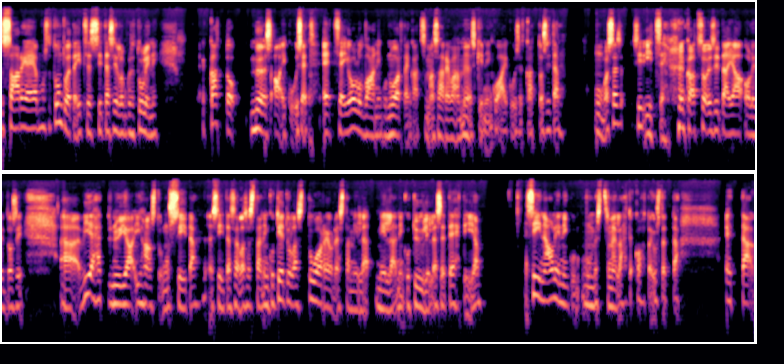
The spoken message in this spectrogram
sarja ja musta tuntuu, että itse sitä silloin kun se tuli, niin katto myös aikuiset. Että se ei ollut vaan niin kuin nuorten katsoma sarja, vaan myöskin niin kuin aikuiset katto sitä. Muun muassa itse katsoin sitä ja olin tosi viehättynyt ja ihanstunut siitä, siitä sellaisesta niin kuin tietynlaisesta tuoreudesta, millä, millä niin kuin tyylillä se tehtiin. Ja siinä oli niin kuin mun mielestä sellainen lähtökohta just, että, että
